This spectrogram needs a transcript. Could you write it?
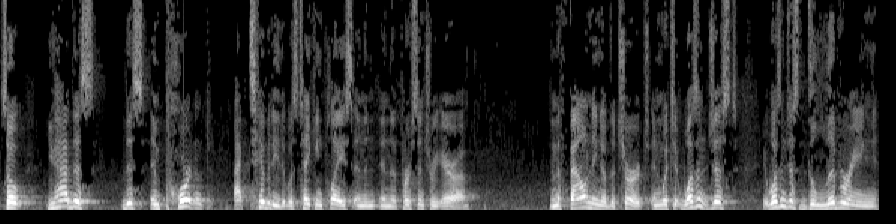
So you had this, this important activity that was taking place in the, in the first century era, in the founding of the church, in which it wasn't just, it wasn't just delivering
